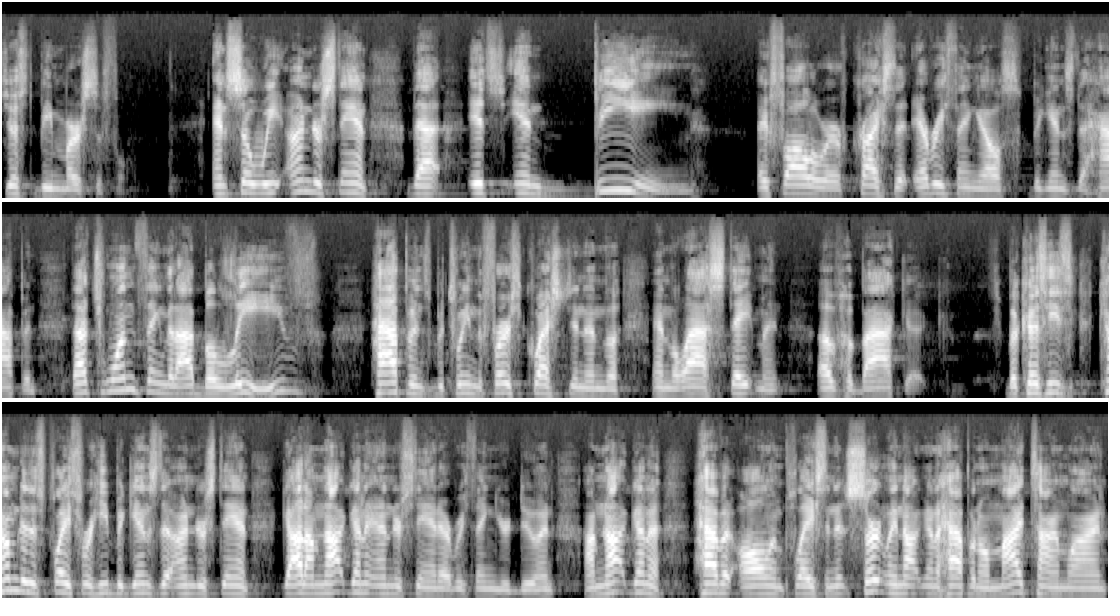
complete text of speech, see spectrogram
just be merciful. And so we understand that it's in being a follower of Christ that everything else begins to happen. That's one thing that I believe happens between the first question and the, and the last statement of Habakkuk because he's come to this place where he begins to understand God, I'm not going to understand everything you're doing. I'm not going to have it all in place. And it's certainly not going to happen on my timeline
